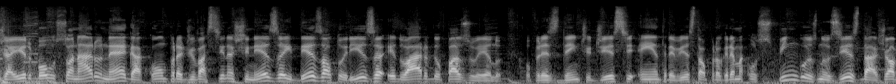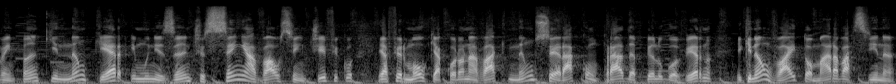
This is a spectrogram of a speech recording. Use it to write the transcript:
Jair Bolsonaro nega a compra de vacina chinesa e desautoriza Eduardo Pazuello. O presidente disse em entrevista ao programa Os Pingos nos Is da Jovem Pan que não quer imunizante sem aval científico e afirmou que a Coronavac não será comprada pelo governo e que não vai tomar a vacina.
